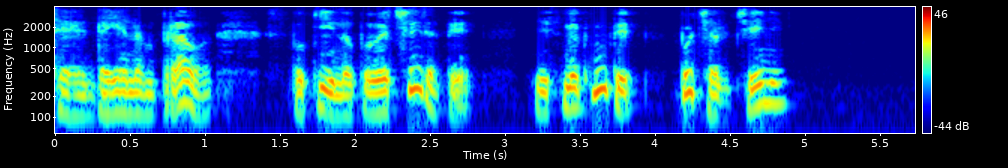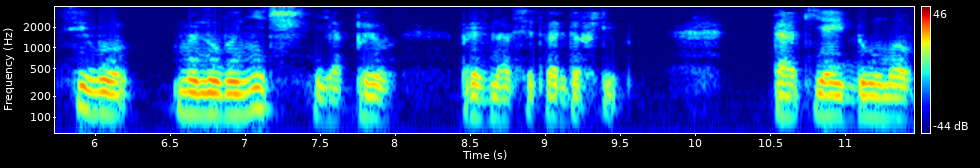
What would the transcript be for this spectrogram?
Це дає нам право спокійно повечеряти і смикнути по чарчині. Цілу минулу ніч я пив, признався твердохліб. Так я й думав.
